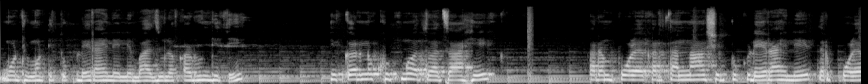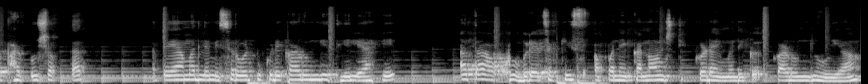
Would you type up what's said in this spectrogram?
मोठे मोठे तुकडे राहिलेले बाजूला काढून घेते. हे करणं खूप महत्त्वाचं आहे. कारण पोळ्या करताना असे तुकडे राहिले तर पोळ्या फाटू शकतात. आता यामधले मी सर्व तुकडे काढून घेतलेले आहे आता हा खोबऱ्याचा किस आपण एका नॉनस्टिक कढईमध्ये क- काढून घेऊया. आणि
